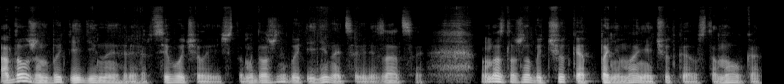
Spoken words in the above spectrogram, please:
А должен быть единый эгрегор всего человечества. Мы должны быть единой цивилизацией. У нас должно быть четкое понимание, четкая установка,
